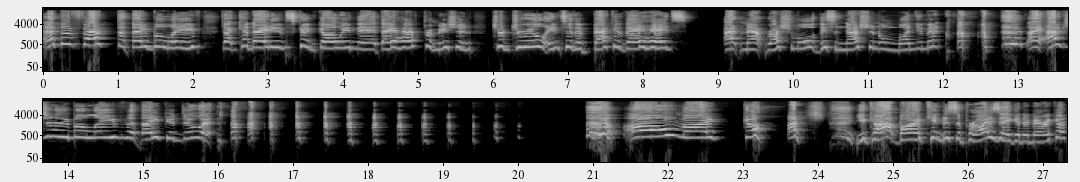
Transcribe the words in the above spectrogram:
and the fact that they believe that Canadians can go in there, they have permission to drill into the back of their heads at Mount Rushmore, this national monument. they actually believe that they can do it. oh my You can't buy a Kinder Surprise egg in America,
